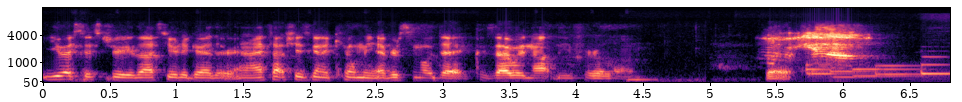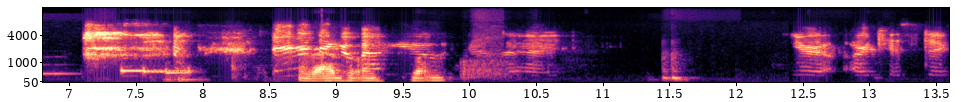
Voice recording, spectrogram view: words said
U.S. history last year together, and I thought she was gonna kill me every single day because I would not leave her alone. But yeah. Favorite Rad thing about you uh, your artistic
